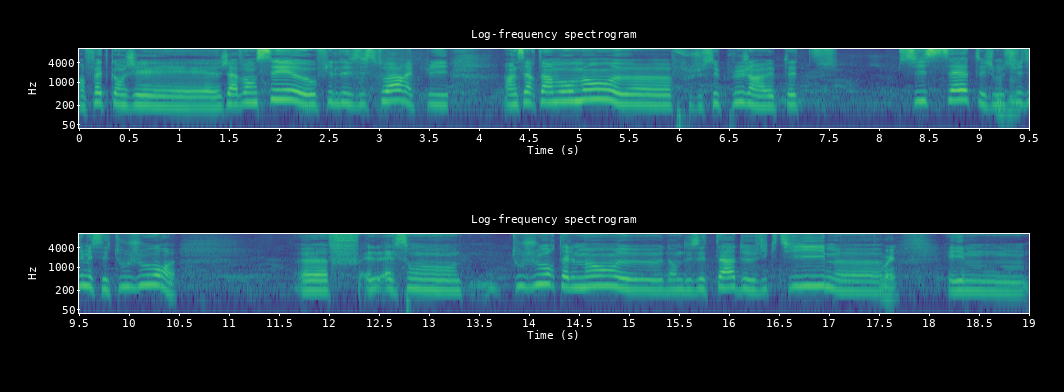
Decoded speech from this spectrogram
En fait, quand j'ai j'avançais euh, au fil des histoires, et puis à un certain moment, euh, je sais plus, j'en avais peut-être 6, 7, et je me Mhm. suis dit, mais c'est toujours. euh, pff, elles, elles sont toujours tellement dans des états de victimes. Ouais. Et hum,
